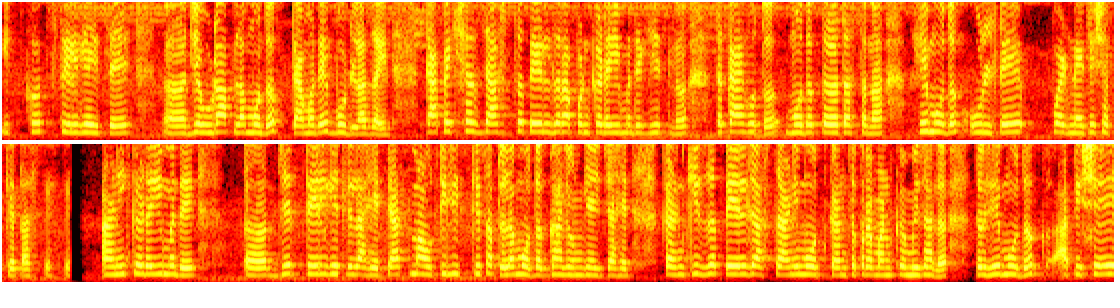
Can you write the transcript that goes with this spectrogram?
इतकंच तेल घ्यायचं आहे जेवढा आपला मोदक त्यामध्ये बुडला जाईल. त्यापेक्षा जास्त तेल जर आपण कढईमध्ये घेतलं तर काय होतं? मोदक तळत असताना हे मोदक उलटे पडण्याची शक्यता असते. आणि कढईमध्ये जे तेल घेतलेलं आहे त्यात मावतील इतकेच आपल्याला मोदक घालून घ्यायचे आहेत. कारण की जर तेल जास्त आणि मोदकांचं प्रमाण कमी झालं तर हे मोदक अतिशय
